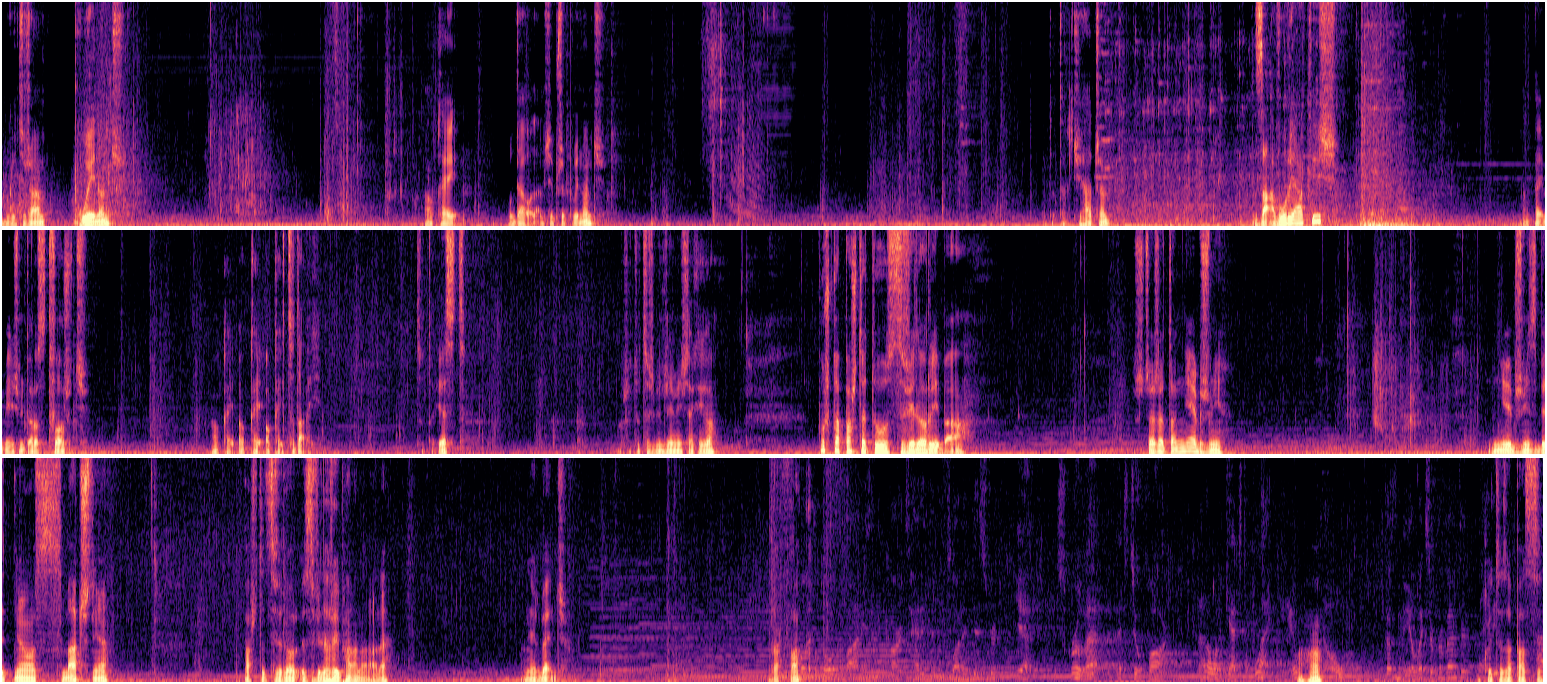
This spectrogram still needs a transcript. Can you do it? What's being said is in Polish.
Mówicie, że mam płynąć. Okej. Udało nam się przypłynąć. Cichaczem. Zawór jakiś? Okej, mieliśmy to roztworzyć. Okej, okej, okej, co dalej? Co to jest? Może tu coś będziemy mieć takiego? Puszka pasztetu z wieloryba. Szczerze to nie brzmi. Nie brzmi zbytnio smacznie. Pasztet z, wielo, z wieloryba, no ale. No niech będzie. The fuck? Aha. Ukryte zapasy.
